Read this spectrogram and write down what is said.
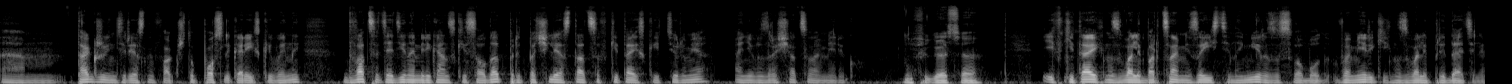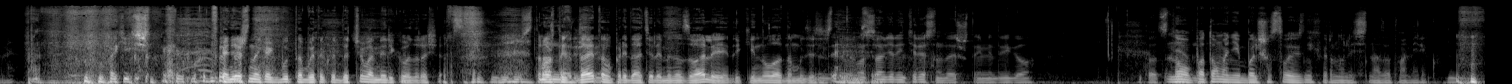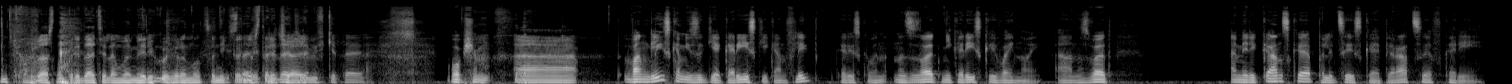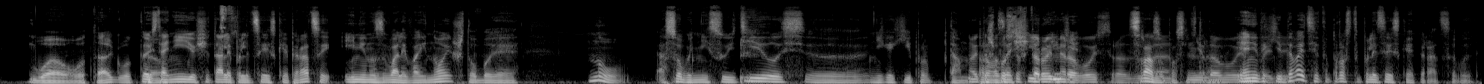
Эм, также интересный факт, что после Корейской войны 21 американский солдат предпочли остаться в китайской тюрьме, а не возвращаться в Америку. Нифига себе. И в Китае их называли борцами за истинный мир и за свободу. В Америке их называли предателями. Логично. Конечно, как будто бы такой, да что в Америку возвращаться? Может, их до этого предателями назвали, и такие, ну ладно, мы здесь На самом деле интересно дальше, что ими двигало. Но потом они, большинство из них вернулись назад в Америку. Ужасно предателям в Америку вернуться никто не стали предателями встречает. в Китае. В общем, а, в английском языке корейский конфликт корейская война называют не корейской войной, а называют американская полицейская операция в Корее. Вау, вот так вот. То есть они ее считали полицейской операцией и не называли войной, чтобы, ну, особо не суетилось, э, никакие там Ну, это же после Второй мировой сразу. Сразу да, после Второй. И они такие, давайте это просто полицейская операция будет.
